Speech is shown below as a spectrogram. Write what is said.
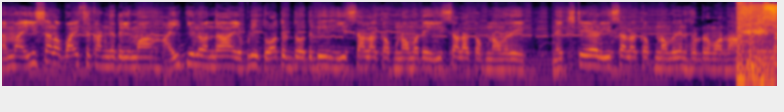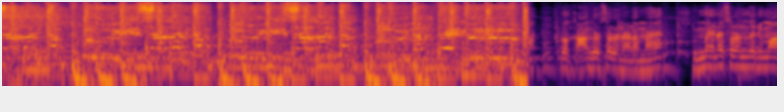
நம்ம ஈசாலா பாய்ஸ் இருக்கானுங்க தெரியுமா? ஐபிஎல் வந்தா எப்படி தோத்துட்டு தோத்துட்டு ஈசாலா கப் நமது ஈசாலா கப் நமது நெக்ஸ்ட் இயர் ஈசாலா கப் நமதுன்னு சொல்ற மாதிரி தான் இப்போ காங்கிரஸோட நிலைமை. இனிமே என்ன சொல்லணும் தெரியுமா?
